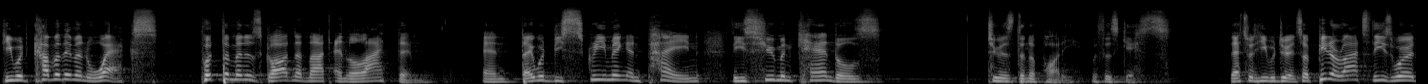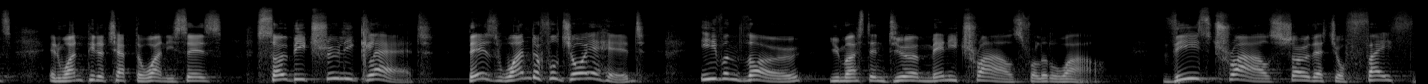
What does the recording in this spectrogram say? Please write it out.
He would cover them in wax, put them in his garden at night, and light them. And they would be screaming in pain, these human candles, to his dinner party with his guests. That's what he would do. And so Peter writes these words in 1 Peter chapter 1. He says, So be truly glad. There's wonderful joy ahead, even though you must endure many trials for a little while. These trials show that your faith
